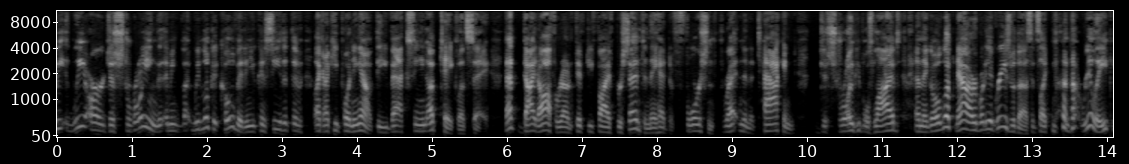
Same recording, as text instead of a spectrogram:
we, we are destroying. The, I mean, we look at COVID and you can see that the like I keep pointing out the vaccine uptake. Let's say that died off around fifty five percent, and they had to force and threaten and attack and destroy people's lives and they go look now everybody agrees with us it's like not really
